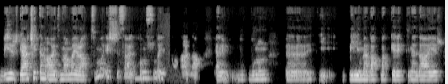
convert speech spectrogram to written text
bir gerçekten aydınlanma yarattı mı eşcinsel konusunda insanlarda? Yani bu bunun, y bilime bakmak gerektiğine dair,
